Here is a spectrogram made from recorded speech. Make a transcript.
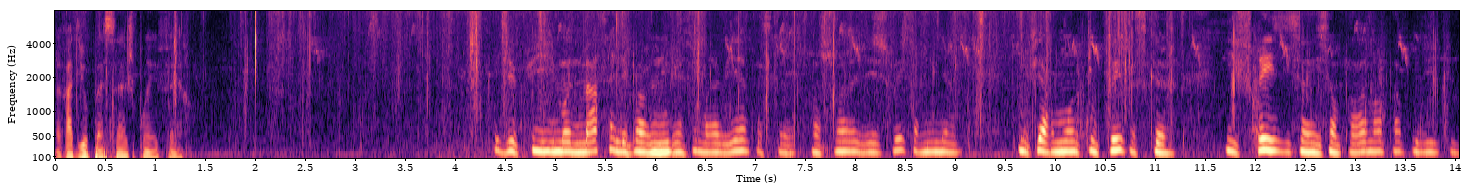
radiopassage.fr Et depuis le mois de mars, elle n'est pas venue. J'aimerais bien parce que franchement, les cheveux, ça m'énerve. Me faire moins couper parce que ils frisent, ils sont, ils sont vraiment pas beaux du tout.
